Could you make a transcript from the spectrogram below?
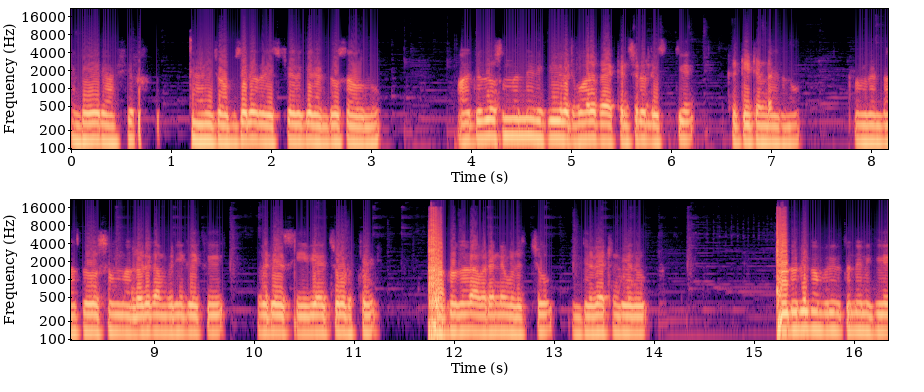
എന്റെ പേര് ആഷിഫ് ഞാൻ ജോബ്സിൽ രജിസ്റ്റർ ചെയ്തിട്ട് രണ്ട് ദിവസമാവുന്നു. ആദ്യ ദിവസം തന്നെ എനിക്ക് ഒരുപാട് വേക്കൻസിയുടെ ലിസ്റ്റ് കിട്ടിയിട്ടുണ്ടായിരുന്നു. അപ്പം രണ്ടാമത്തെ ദിവസം നല്ലൊരു കമ്പനിയിലേക്ക് ഇവർ സി വി അയച്ചു കൊടുത്തു. ആ പ്രകാരം അവരെന്നെ വിളിച്ചു ഇന്റർവ്യൂ അറ്റൻഡ് ചെയ്തു. ഒരു കമ്പനിയിൽ തന്നെ എനിക്ക്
